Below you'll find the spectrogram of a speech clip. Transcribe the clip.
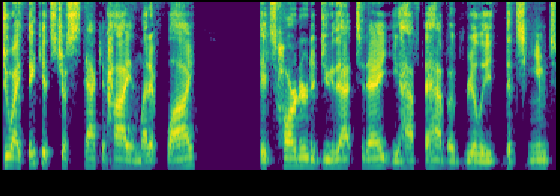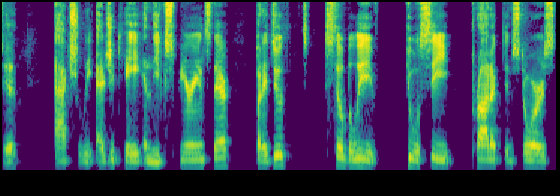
Do I think it's just stack it high and let it fly? It's harder to do that today. You have to have a really the team to actually educate and the experience there. But I do still believe you will see product in stores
